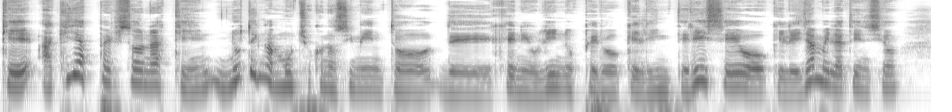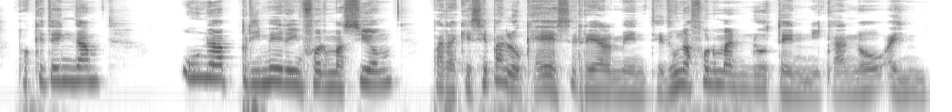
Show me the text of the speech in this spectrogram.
que aquellas personas que no tengan mucho conocimiento de GNU Linux, pero que le interese o que le llame la atención, pues que tengan una primera información para que sepa lo que es realmente, de una forma no técnica. No, en,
